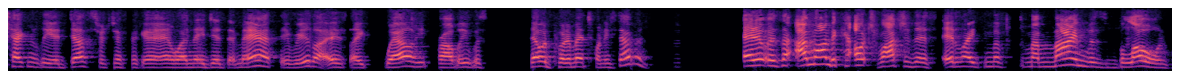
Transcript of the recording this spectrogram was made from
technically a death certificate. And when they did the math, they realized, like, well, he probably was, that would put him at 27. And it was, I'm on the couch watching this, and like my, my mind was blown,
